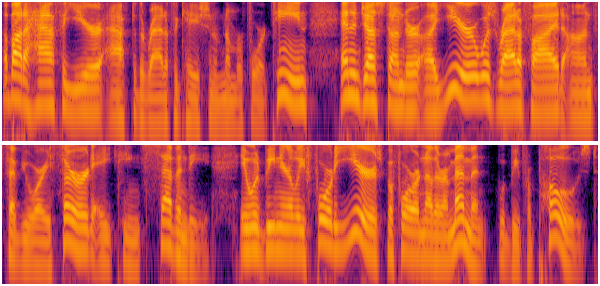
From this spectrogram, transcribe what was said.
about a half a year after the ratification of number 14, and in just under a year was ratified on February 3, 1870. It would be nearly 40 years before another amendment would be proposed.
